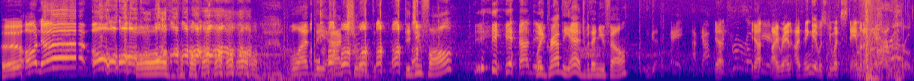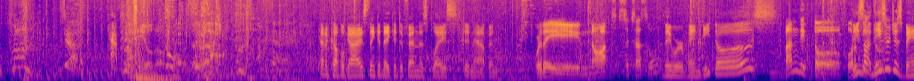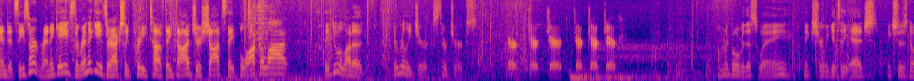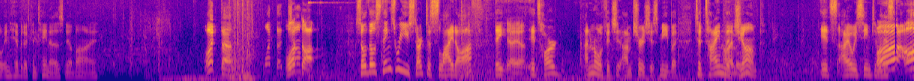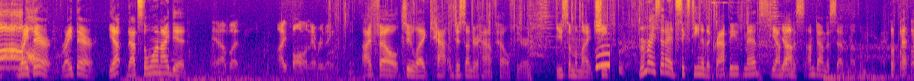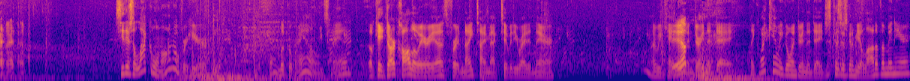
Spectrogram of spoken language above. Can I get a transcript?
Uh, oh no! Oh! Oh, what the actual? Did you fall? yeah, dude. Wait, grab the edge, but then you fell. yeah, yeah. I ran. I think it was too much stamina. My arms broke. Heal though. I'll tell you that. Had a couple guys thinking they could defend this place. Didn't happen. Were they not successful? They were banditos. Bandito. These are these are just bandits. These aren't renegades. The renegades are actually pretty tough. They dodge your shots. They block a lot. They do a lot of. They're really jerks. They're jerks. jerk, jerk, jerk, jerk, jerk, jerk. I'm gonna go over this way. Make sure we get to the edge. Make sure there's no inhibitor containers nearby. What the? What the? What jump? the? So those things where you start to slide off, they Yeah, yeah. it's hard. I don't know if it's I'm sure it's just me, but to time the Timing. jump, it's I always seem to Oh, miss oh! right there, right there. Yep, that's the one I did. Yeah, but I fall on everything. I fell to like ha- just under half health here. Use some of my cheap. Remember I said I had 16 of the crappy meds? Yeah, I'm Yeah. down to I'm down to 7 of them. See, there's a lot going on over here. Gotta look around, man. Okay, Dark Hollow area is for nighttime activity right in there. Why we can't Yep. go in during the day? Like, why can't we go in during the day? Just because there's gonna be a lot of them in here?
